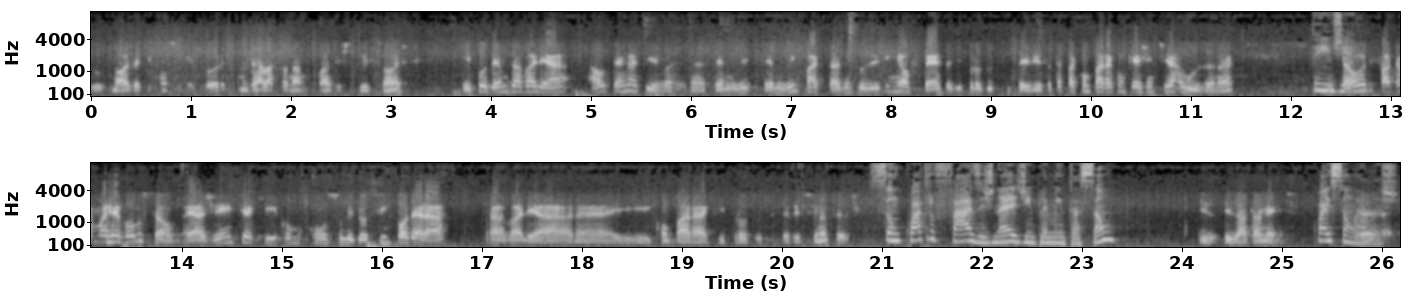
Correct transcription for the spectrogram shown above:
do nós aqui consumidores nos relacionarmos com as instituições e podemos avaliar alternativas, né, sermos, sermos impactados inclusive em oferta de produtos e serviços até para comparar com o que a gente já usa, né. Entendi. Então, de fato, é uma revolução. É a gente aqui, como consumidor, se empoderar para avaliar né, e comparar aqui produtos e serviços financeiros. São quatro fases, né, de implementação. I- exatamente. Quais são É. elas?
